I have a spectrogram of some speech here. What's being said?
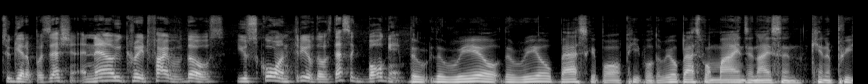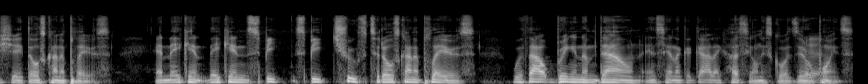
to get a possession. And now you create five of those, you score on three of those. That's a ball game. the the real the real basketball people, the real basketball minds in Iceland can appreciate those kind of players, and they can they can speak speak truth to those kind of players without bringing them down and saying like a guy like Hussey only scored zero points.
